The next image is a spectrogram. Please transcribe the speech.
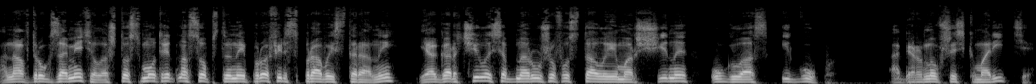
Она вдруг заметила, что смотрит на собственный профиль с правой стороны и огорчилась, обнаружив усталые морщины у глаз и губ. Обернувшись к Маритте,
